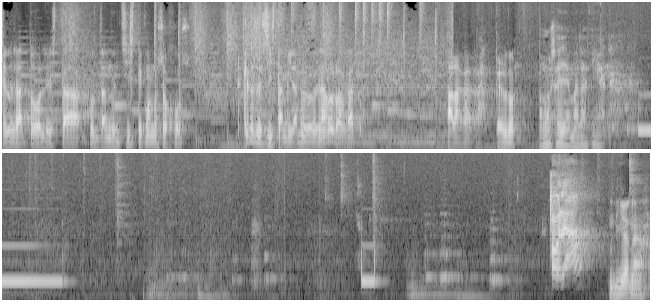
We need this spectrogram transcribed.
el gato le está contando un chiste con los ojos. Que no sé si está mirando el ordenador o al gato. A la gata, perdón. Vamos a llamar a Diana. Hola, Diana,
